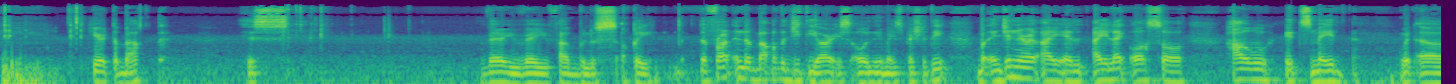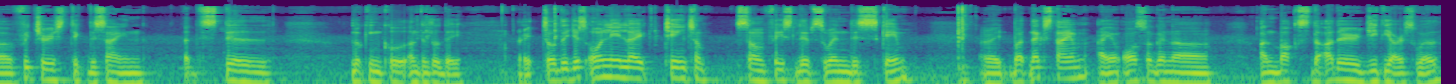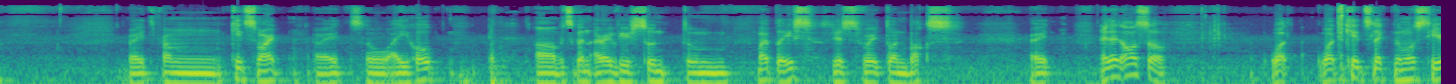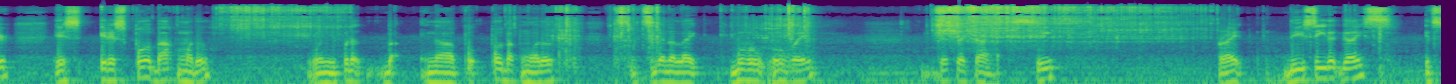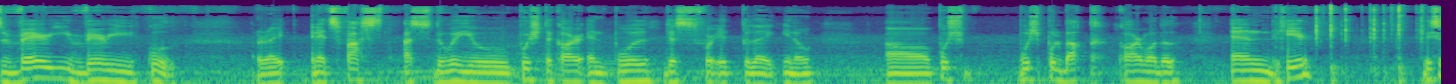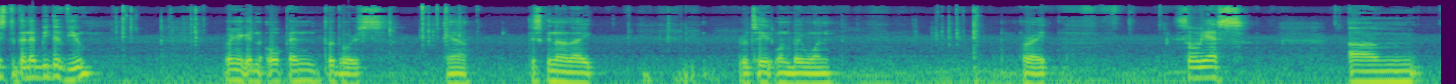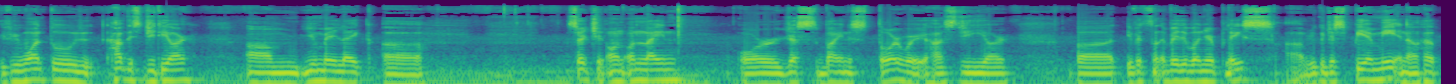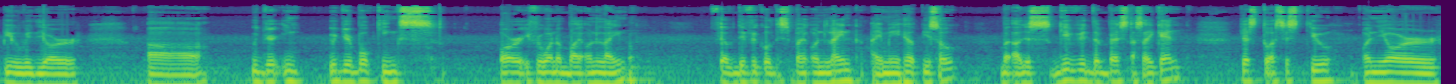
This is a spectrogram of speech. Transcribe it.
here at the back is very very fabulous. Okay. The front and the back of the gtr is only my specialty. But in general i i like also how it's made with a futuristic design that's still looking cool until today. Right. So they just only like change some some facelifts when this came. All right but next time i am also gonna unbox the other gtr as well. Right. From Kinsmart. All right so i hope um, it's gonna arrive here soon to my place just for it to unbox right? And then also what what kids like the most here is it is pull back model. When you put it in a pull back model it's, it's gonna like move away. Just like that. See? Right? Do you see that guys? It's very very cool Alright, and it's fast as the way you push the car and pull just for it to like you know uh push push pull back car model. And here this is gonna be the view when you're gonna open the doors. Yeah. Just gonna like rotate one by one. All right so yes. Um if you want to have this gtr um, you may like uh, search it on online or just buy in a store where it has GTR but if it's not available in your place um, you could just PM me and I'll help you with your uh, with your with your bookings. Or if you want to buy online if you have difficulties buying online I may help you so. But I'll just give you the best as I can just to assist you on your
